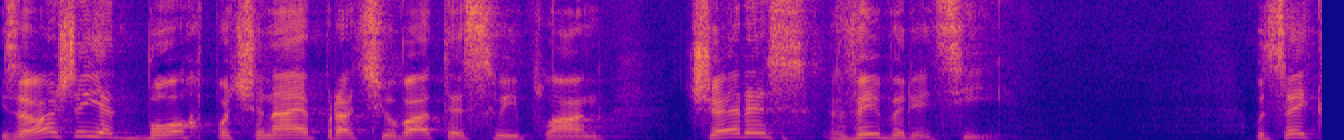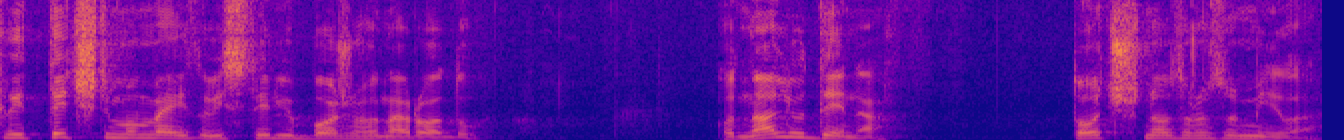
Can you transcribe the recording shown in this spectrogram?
І заважте, як Бог починає працювати свій план через вибори ці. У цей критичний момент в історії Божого народу. Одна людина точно зрозуміла,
